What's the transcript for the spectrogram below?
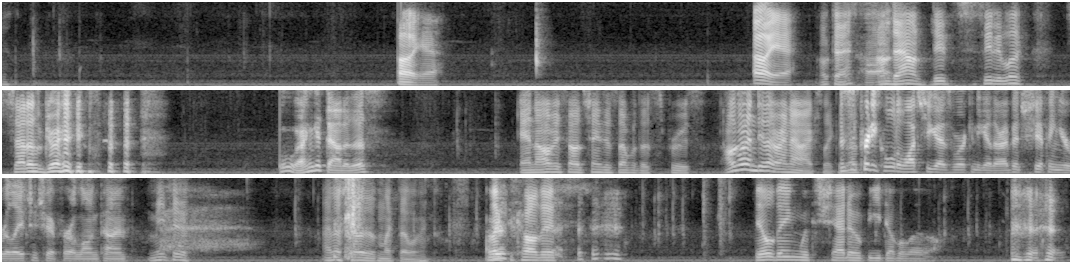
Oh yeah. Oh yeah. Okay, I'm down, dude. Speedy, look, Shadow's great. Ooh, I can get down to this. and obviously, I'll change this up with a spruce. I'll go ahead and do that right now, actually. This is pretty cool to watch you guys working together. I've been shipping your relationship for a long time. Me too. I know Shadow doesn't like that one. I like to call this building with shadow B double O.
